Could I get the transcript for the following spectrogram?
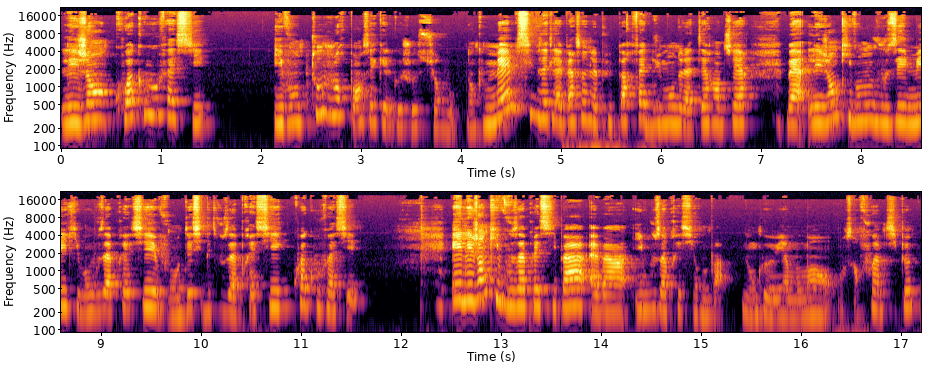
les gens, quoi que vous fassiez, ils vont toujours penser quelque chose sur vous. Donc même si vous êtes la personne la plus parfaite du monde de la Terre entière, ben, les gens qui vont vous aimer, qui vont vous apprécier, vont décider de vous apprécier quoi que vous fassiez. Et les gens qui ne vous apprécient pas, eh ben, ils vous apprécieront pas. Donc euh, il y a un moment, on s'en fout un petit peu.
